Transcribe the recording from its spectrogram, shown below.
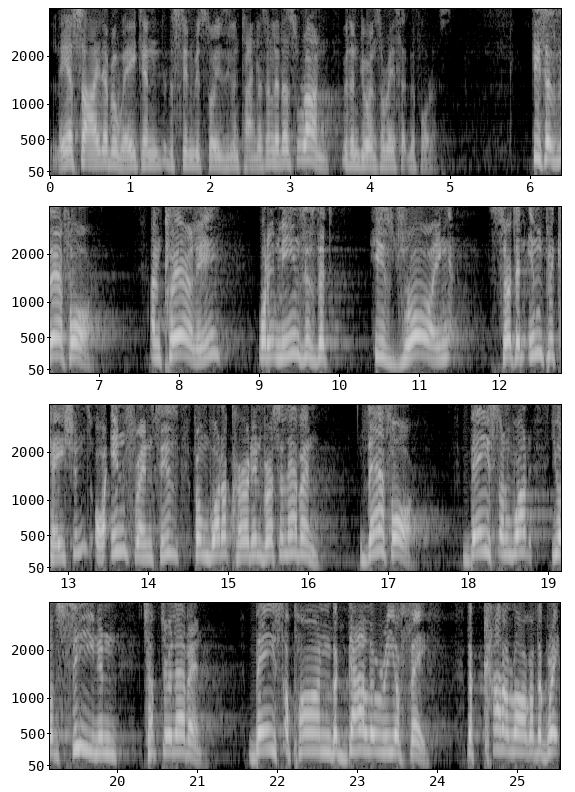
lay aside every weight and the sin which so easily entangles, and let us run with endurance the race set before us. He says, therefore, and clearly, what it means is that he's drawing certain implications or inferences from what occurred in verse 11. Therefore, based on what you have seen in chapter 11, based upon the gallery of faith, the catalog of the great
